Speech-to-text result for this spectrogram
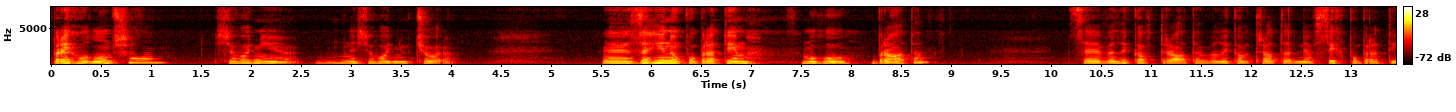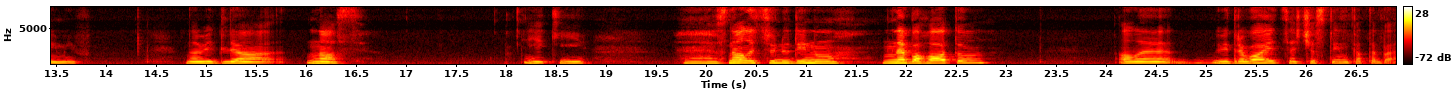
приголомшила. Сьогодні, не сьогодні, вчора. Е, Загинув побратим мого брата. Це велика втрата, велика втрата для всіх побратимів, навіть для нас, які е, знали цю людину небагато, але відривається частинка тебе.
